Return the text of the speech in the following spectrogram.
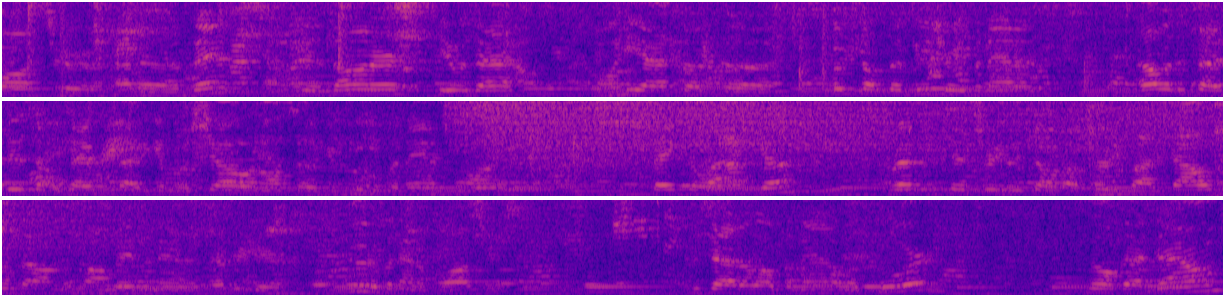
Foster. Had an event in his honor. He was asked, well, he asked us to cook something featuring bananas. Ella decided to do something. Taylor decided to give him a show and also compete with Antoine Baked Alaska. The rest is history. We sell about 35,000 pounds of flambe bananas every year due to Banana Fosters. Just add a little banana liqueur, melt that down,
